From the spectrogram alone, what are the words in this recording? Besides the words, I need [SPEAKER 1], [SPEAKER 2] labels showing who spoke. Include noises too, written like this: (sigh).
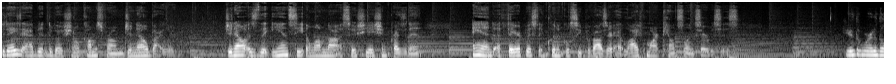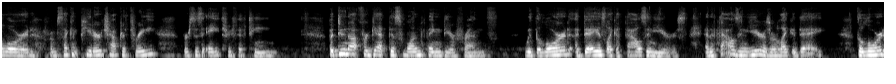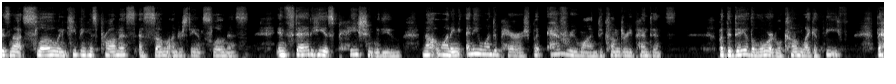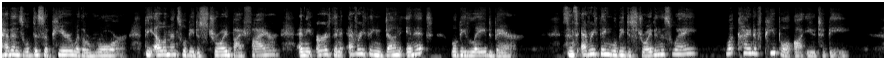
[SPEAKER 1] Today's Advent devotional comes from Janelle Byler. Janelle is the ENC Alumni Association president and a therapist and clinical supervisor at LifeMark Counseling Services.
[SPEAKER 2] Hear the word of the Lord from 2 Peter chapter 3 verses 8 through 15. But do not forget this one thing, dear friends. With the Lord, a day is like a thousand years, and a thousand years are like a day. The Lord is not slow in keeping his promise, as some understand slowness. Instead, he is patient with you, not wanting anyone to perish, but everyone to come to repentance. But the day of the Lord will come like a thief. The heavens will disappear with a roar, the elements will be destroyed by fire, and the earth and everything done in it will be laid bare. Since everything will be destroyed in this way, what kind of people ought you to be?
